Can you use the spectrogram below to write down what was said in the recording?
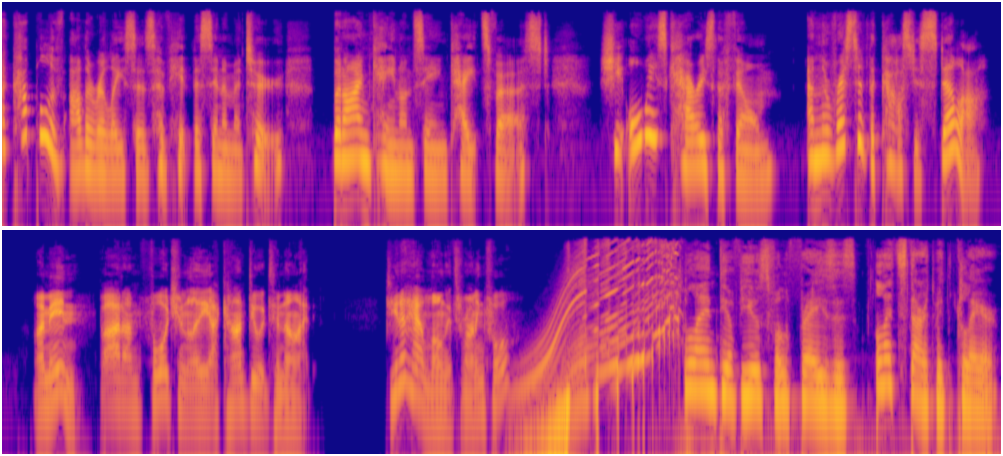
A couple of other releases have hit the cinema too, but I'm keen on seeing Cate's first. She always carries the film, and the rest of the cast is stellar. I'm in, but unfortunately, I can't do it tonight. Do you know how long it's running for? Plenty of useful phrases. Let's start with Claire.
